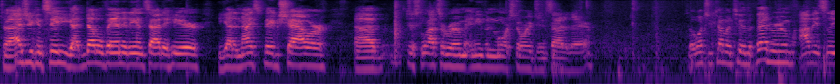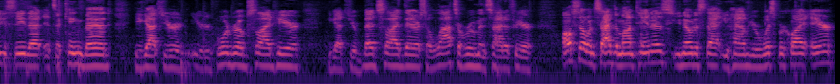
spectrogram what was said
So as you can see, you got double vanity inside of here. You got a nice big shower, uh, just lots of room and even more storage inside of there. So once you come into the bedroom, obviously you see that it's a king bed. You got your, your wardrobe slide here. You got your bed slide there. So lots of room inside of here. Also inside the Montanas, you notice that you have your Whisper Quiet Air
